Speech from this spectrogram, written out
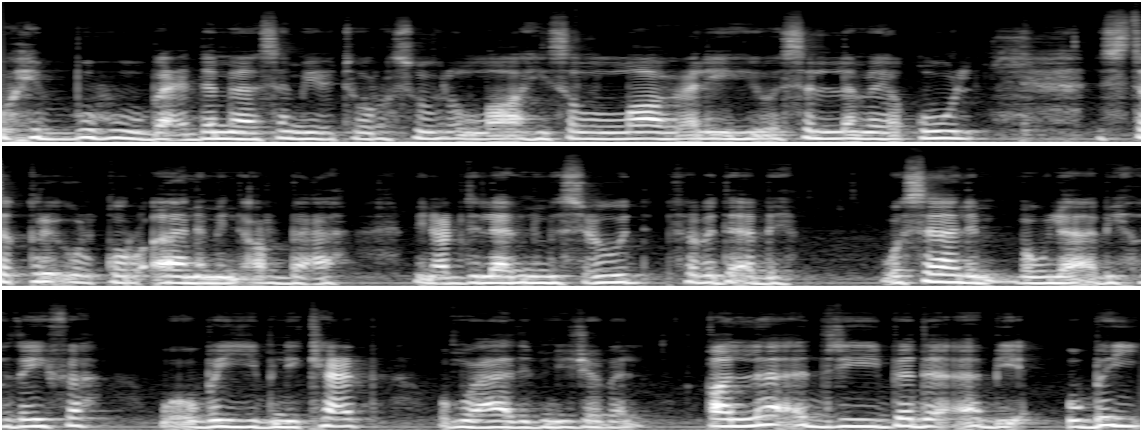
أحبه بعدما سمعت رسول الله صلى الله عليه وسلم يقول استقرئوا القرآن من أربعة من عبد الله بن مسعود فبدأ به. وسالم مولى أبي حذيفة وأبي بن كعب ومعاذ بن جبل. قال لا أدري بدأ بأبي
